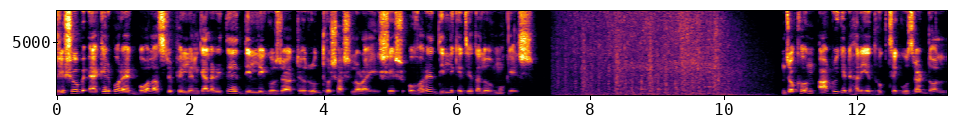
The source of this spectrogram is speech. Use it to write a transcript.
ঋষভ একের পর এক বল আছড়ে ফেললেন গ্যালারিতে। দিল্লি, গুজরাট রুদ্ধশ্বাস লড়াই। শেষ ওভারে দিল্লিকে জেতালো মুকেশ। যখন আট উইকেট হারিয়ে ধুঁকছে গুজরাট দল,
